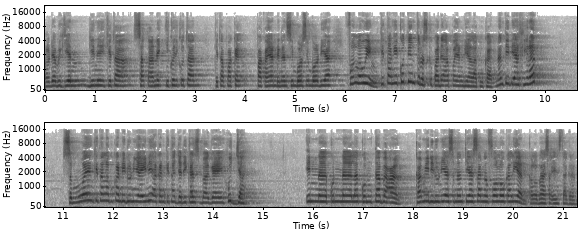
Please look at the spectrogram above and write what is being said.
Kalau dia bikin gini, kita satanik ikut-ikutan. Kita pakai pakaian dengan simbol-simbol dia, following. Kita ngikutin terus kepada apa yang dia lakukan. Nanti di akhirat, semua yang kita lakukan di dunia ini akan kita jadikan sebagai hujah. Inna kunna lakum taba'a. Kami di dunia senantiasa nge-follow kalian kalau bahasa Instagram.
